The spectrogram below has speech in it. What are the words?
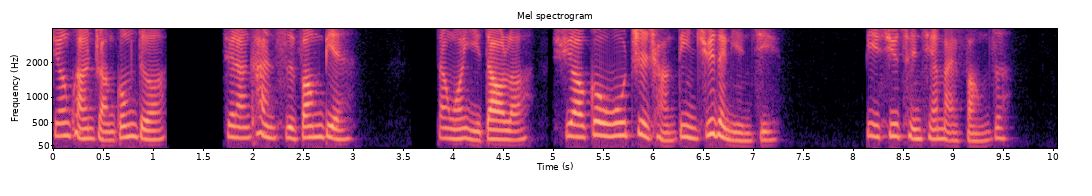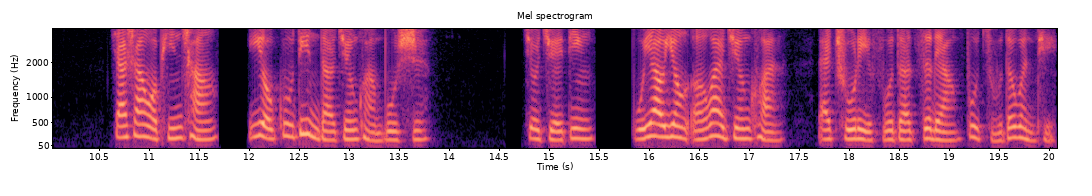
捐款转功德虽然看似方便，但我已到了需要购屋置厂定居的年纪。必须存钱买房子，加上我平常已有固定的捐款布施，就决定不要用额外捐款来处理福德资粮不足的问题。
